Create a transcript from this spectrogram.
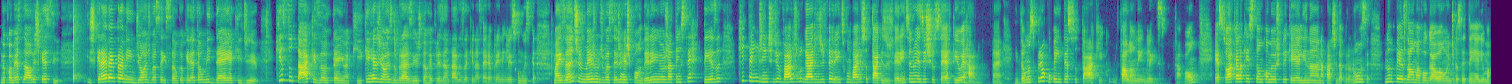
no começo da aula esqueci. Escreve aí para mim de onde vocês são, que eu queria ter uma ideia aqui de que sotaques eu tenho aqui, que regiões do Brasil estão representadas aqui na série Aprenda Inglês com Música. Mas antes mesmo de vocês responderem, eu já tenho certeza que tem gente de vários lugares diferentes, com vários sotaques diferentes, e não existe o certo e o errado, né? Então não se preocupem em ter sotaque falando inglês tá bom? É só aquela questão, como eu expliquei ali na, na parte da pronúncia, não pesar uma vogal onde você tem ali uma,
